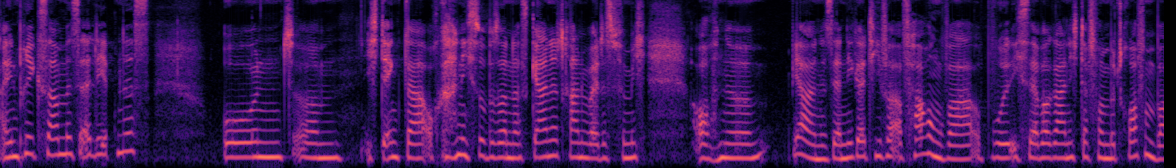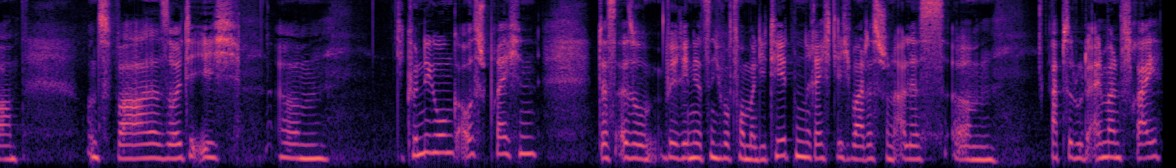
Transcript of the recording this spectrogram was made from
einprägsames Erlebnis. Und ähm, ich denke da auch gar nicht so besonders gerne dran, weil das für mich auch eine ja, eine sehr negative Erfahrung war, obwohl ich selber gar nicht davon betroffen war. Und zwar sollte ich ähm, die Kündigung aussprechen. Das, also wir reden jetzt nicht über Formalitäten, rechtlich war das schon alles ähm, absolut einwandfrei.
